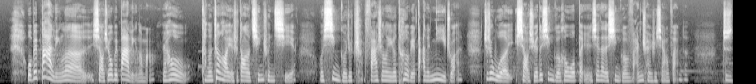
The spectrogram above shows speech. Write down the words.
我被霸凌了，小学我被霸凌了嘛，然后可能正好也是到了青春期，我性格就成发生了一个特别大的逆转，就是我小学的性格和我本人现在的性格完全是相反的，就是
